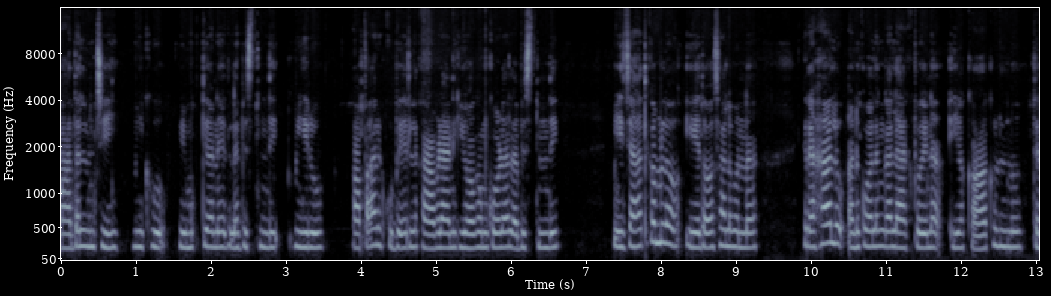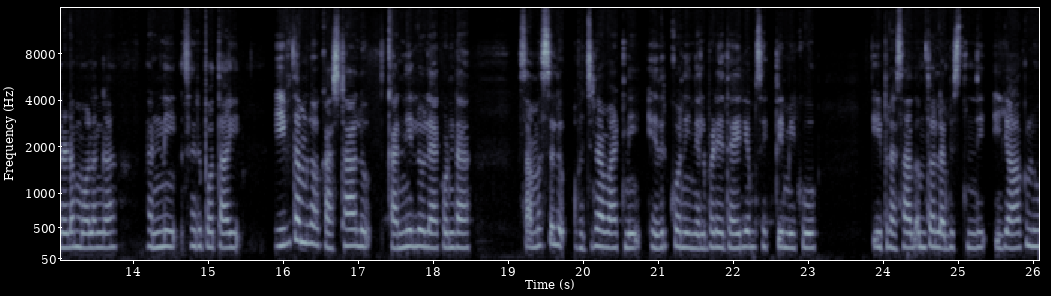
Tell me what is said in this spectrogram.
బాధల నుంచి మీకు విముక్తి అనేది లభిస్తుంది. మీరు అపార కుబేర్లు కావడానికి యోగం కూడా లభిస్తుంది. మీ జాతకంలో ఏ దోషాలు ఉన్నా గ్రహాలు అనుకూలంగా లేకపోయినా ఈ యొక్క ఆకులను తినడం మూలంగా అన్నీ సరిపోతాయి. జీవితంలో కష్టాలు కన్నీళ్ళు లేకుండా సమస్యలు వచ్చిన వాటిని ఎదుర్కొని నిలబడే ధైర్యం శక్తి మీకు ఈ ప్రసాదంతో లభిస్తుంది. ఈ ఆకులు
